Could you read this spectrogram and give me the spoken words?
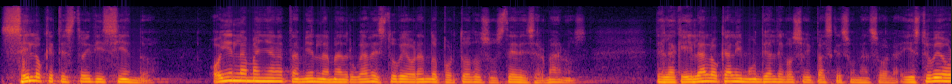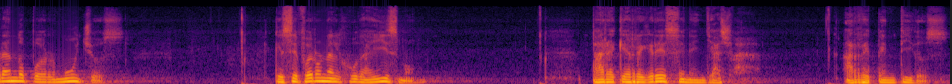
sé lo que te estoy diciendo. Hoy en la mañana también, la madrugada, estuve orando por todos ustedes, hermanos, de la Keilah local y mundial de gozo y paz, que es una sola. Y estuve orando por muchos que se fueron al judaísmo para que regresen en Yahshua, arrepentidos.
